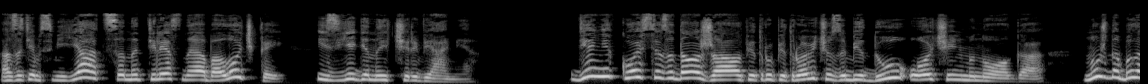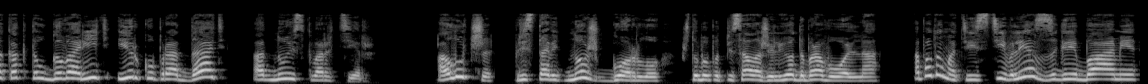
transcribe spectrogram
а затем смеяться над телесной оболочкой, изъеденной червями. Денег Костя задолжал Петру Петровичу за беду очень много. Нужно было как-то уговорить Ирку продать одну из квартир. А лучше приставить нож к горлу, чтобы подписала жилье добровольно, а потом отвезти в лес за грибами.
